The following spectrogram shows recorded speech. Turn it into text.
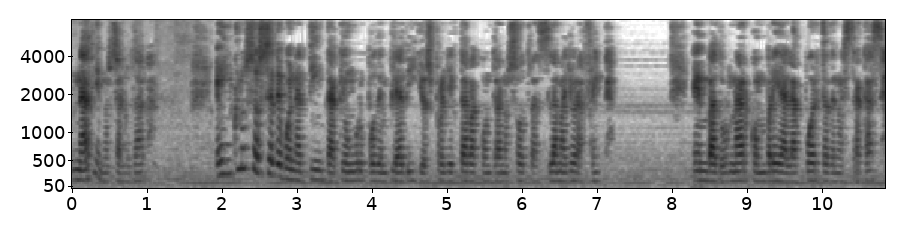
Nadie nos saludaba. E incluso sé de buena tinta que un grupo de empleadillos proyectaba contra nosotras la mayor afrenta. Embadurnar con brea la puerta de nuestra casa.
